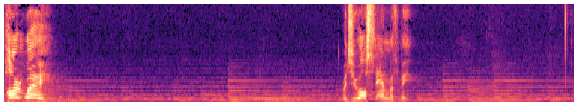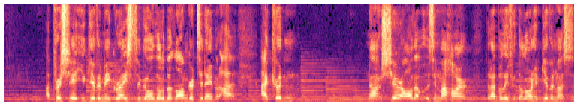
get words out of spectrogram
part way. Would you all stand with me? I appreciate you giving me grace to go a little bit longer today, but I, I couldn't not share all that was in my heart that I believe that the Lord had given us,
